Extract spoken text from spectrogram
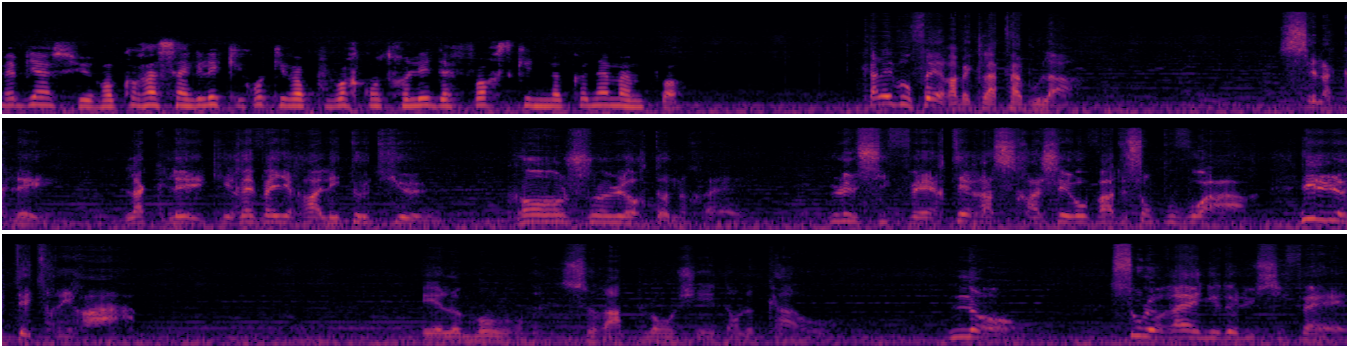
Mais bien sûr, encore un cinglé qui croit qu'il va pouvoir contrôler des forces qu'il ne connaît même pas. Qu'allez-vous faire avec la tabula? C'est la clé. La clé qui réveillera les deux dieux. Quand je leur donnerai, Lucifer terrassera Jéhovah de son pouvoir. Il le détruira. Et le monde sera plongé dans le chaos. Non Sous le règne de Lucifer,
